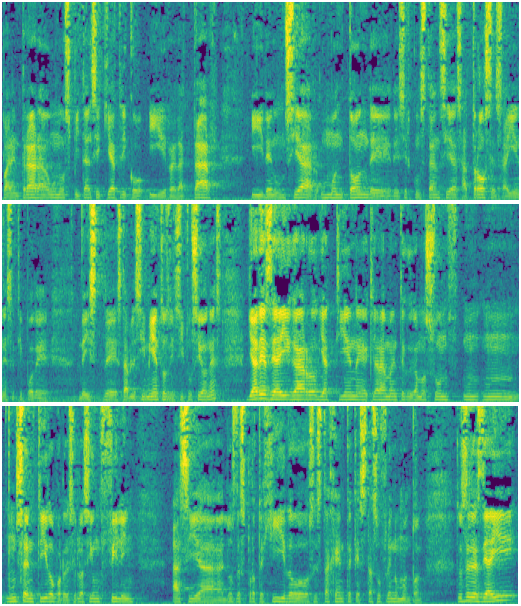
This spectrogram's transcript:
para entrar a un hospital psiquiátrico y redactar y denunciar un montón de, circunstancias atroces ahí en ese tipo de, establecimientos, de instituciones, ya desde ahí Garro ya tiene claramente, digamos, un, un, sentido, por decirlo así, un feeling hacia los desprotegidos, esta gente que está sufriendo un montón. Entonces, desde ahí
